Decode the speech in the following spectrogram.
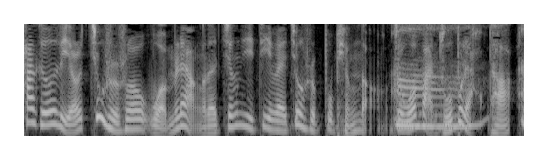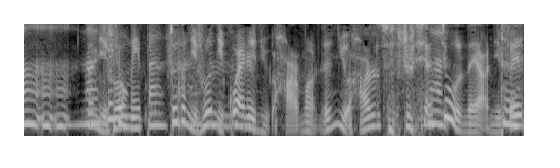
他给我的理由就是说我们两个的经济地位就是不平等，就我满足不了他。嗯嗯嗯，这那你说没办法。对，那你说你怪这嗯女孩吗？人女孩之之前那就是那样，你非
